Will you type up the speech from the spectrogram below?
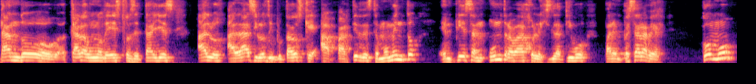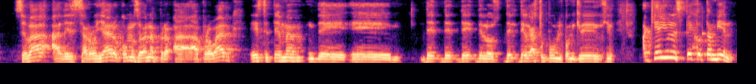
dando cada uno de estos detalles a, los, a las y los diputados que a partir de este momento empiezan un trabajo legislativo para empezar a ver cómo se va a desarrollar o cómo se van a, aprobar este tema de, eh, de, los, del gasto público, mi querido Gil. Aquí hay un espejo también.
